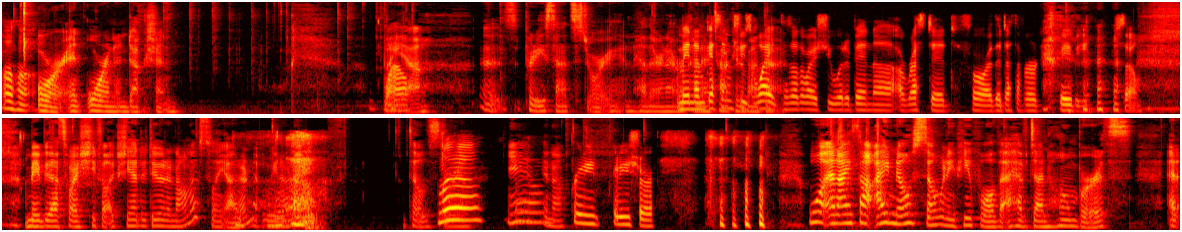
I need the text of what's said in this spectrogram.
Uh-huh. or an or an induction. But Wow. yeah it's a pretty sad story and heather and i, I mean, I'm guessing she's white because otherwise she would have been uh, arrested for the death of her baby. So, maybe that's why she felt like she had to do it anonymously. I don't know. We don't know. Tell the story. Yeah you know. pretty pretty sure. Well, and I thought I know so many people that have done home births, and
